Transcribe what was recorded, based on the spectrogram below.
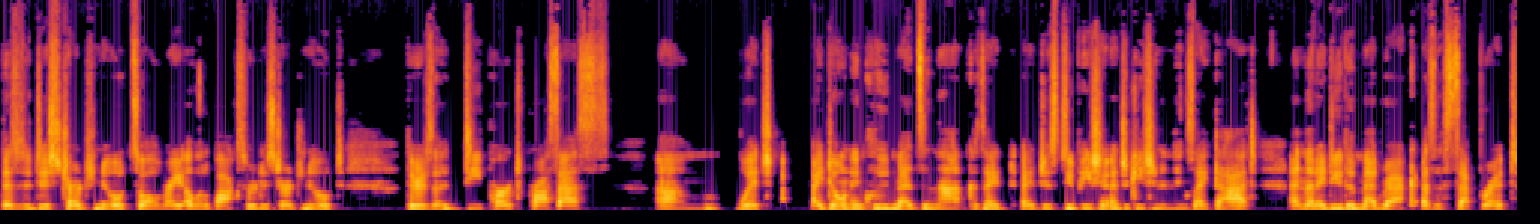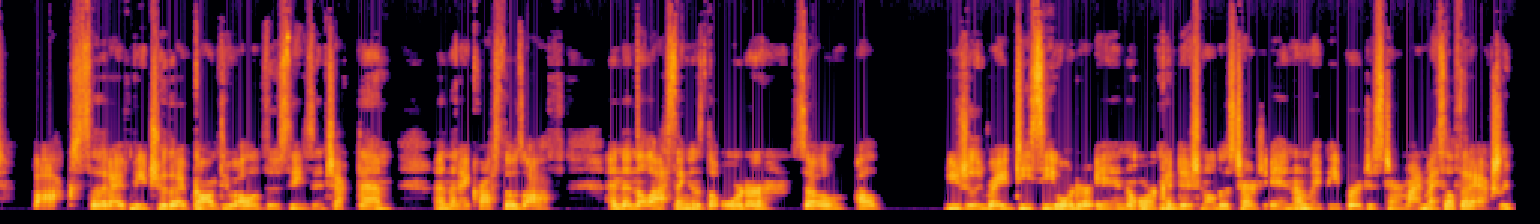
there's a discharge note. So I'll write a little box for a discharge note. There's a depart process, um, which I don't include meds in that because I, I just do patient education and things like that. And then I do the med rec as a separate box so that I've made sure that I've gone through all of those things and checked them. And then I cross those off. And then the last thing is the order. So I'll usually write DC order in or conditional discharge in on my paper just to remind myself that I actually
